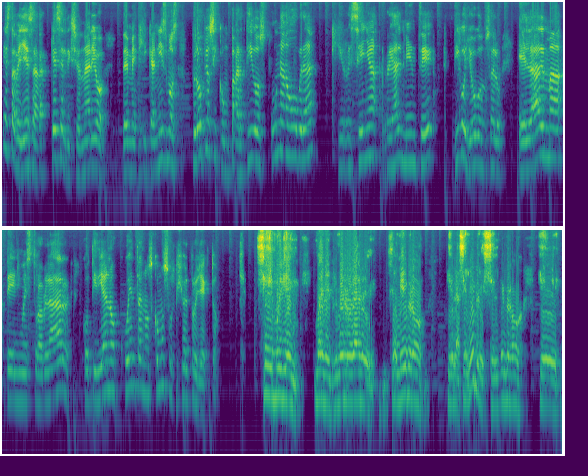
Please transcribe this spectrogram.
esta belleza que es el diccionario de mexicanismos propios y compartidos, una obra que reseña realmente, digo yo, Gonzalo, el alma de nuestro hablar cotidiano. Cuéntanos cómo surgió el proyecto. Sí, muy bien. Bueno, en primer lugar, eh, celebro que la celebres, celebro que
